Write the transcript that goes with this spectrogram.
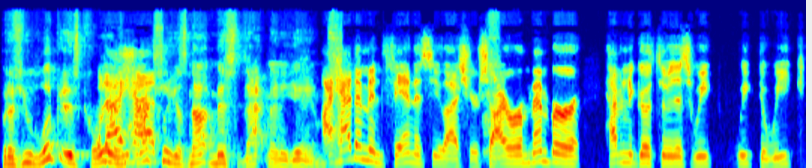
but if you look at his career he had- actually has not missed that many games. I had him in fantasy last year, so I remember having to go through this week, week to week,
